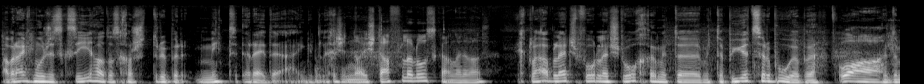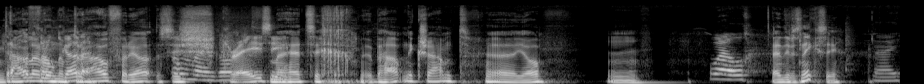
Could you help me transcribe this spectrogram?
Aber eigentlich musst du es gesehen haben, das kannst du darüber mitreden eigentlich. Ist eine neue Staffel losgegangen oder was? Ich glaube, letzte, vorletzte Woche mit den, mit den Büzerbuben. Wow, mit dem Göller und dem Traufer. Ja, es oh ist crazy. Man hat sich überhaupt nicht geschämt. Äh, ja. Mm. Well. Habt ihr das nicht gesehen? Nein.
